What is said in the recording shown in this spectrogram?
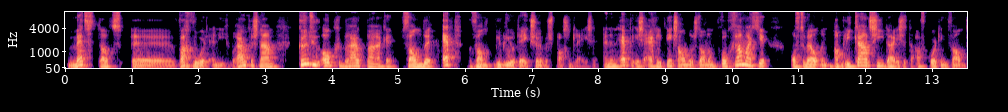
Met dat uh, wachtwoord en die gebruikersnaam kunt u ook gebruik maken van de app van Bibliotheekservice Passend Lezen. En een app is eigenlijk niks anders dan een programmaatje, oftewel een applicatie, daar is het de afkorting van,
